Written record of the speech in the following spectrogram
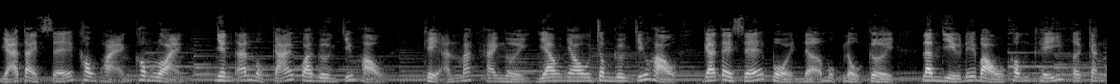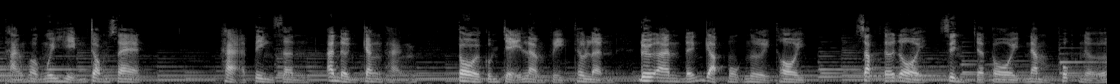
gã tài xế không hoảng không loạn, nhìn anh một cái qua gương chiếu hậu. Khi ánh mắt hai người giao nhau trong gương chiếu hậu, gã tài xế vội nở một nụ cười, làm dịu đi bầu không khí hơi căng thẳng và nguy hiểm trong xe. Hạ tiên sinh, anh đừng căng thẳng. Tôi cũng chỉ làm việc theo lệnh, đưa anh đến gặp một người thôi. Sắp tới rồi, xin cho tôi 5 phút nữa.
